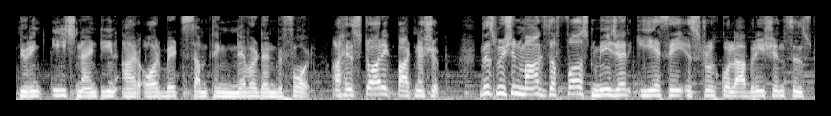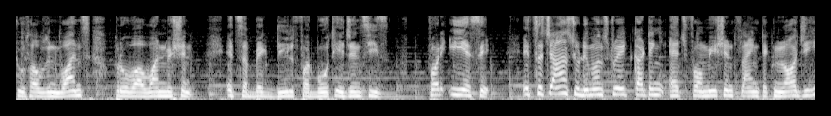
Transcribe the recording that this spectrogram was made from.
during each 19-hour orbit, something never done before. A historic partnership. This mission marks the first major ESA-ISRO collaboration since 2001's Proba 1 mission. It's a big deal for both agencies. For ESA, it's a chance to demonstrate cutting-edge formation flying technology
